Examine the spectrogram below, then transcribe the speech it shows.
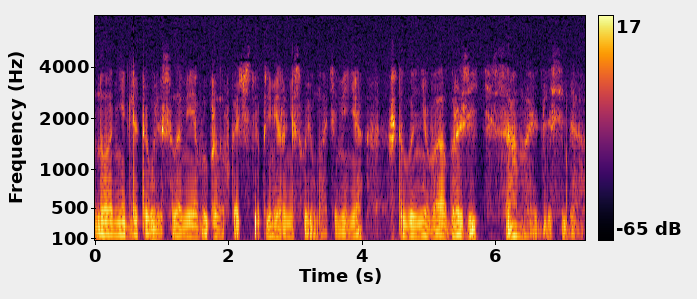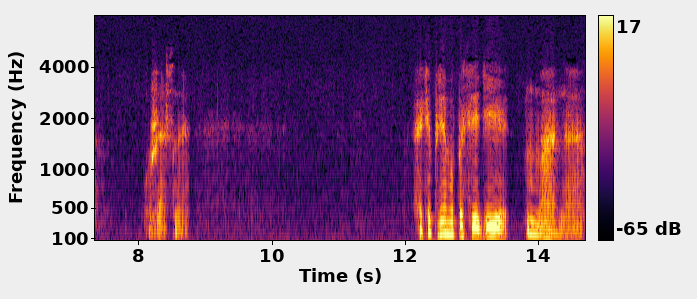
Но не для того ли Соломея выбрала в качестве примера не свою мать, а меня, чтобы не вообразить самое для себя ужасное. Хотя прямо посреди мана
